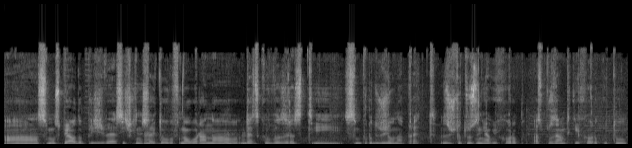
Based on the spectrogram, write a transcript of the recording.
а, съм успял да преживея всички неща и то в много рана детска възраст и съм продължил напред. Защото за някои хора, аз познавам такива хора, които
